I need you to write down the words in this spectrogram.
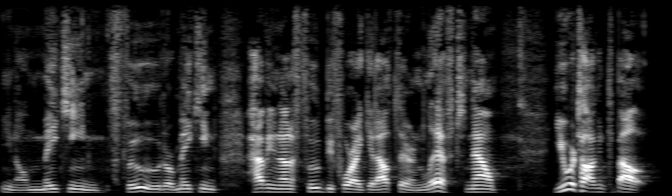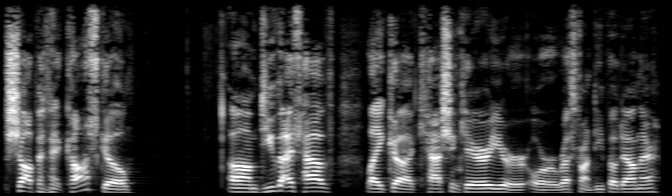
you know making food or making having enough food before I get out there and lift. Now, you were talking about shopping at Costco. Um, do you guys have like uh, cash and carry or or restaurant depot down there?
